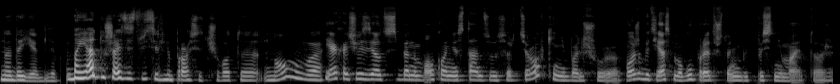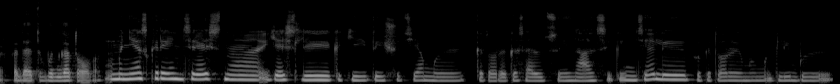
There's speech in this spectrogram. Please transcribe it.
надоедливо. Моя душа действительно просит чего-то нового. Я хочу сделать у себя на балконе станцию сортировки небольшую. Может быть, я смогу про это что-нибудь поснимать тоже, когда это будет готово. Мне скорее интересно, есть ли какие-то еще темы, которые касаются и нас, и канители, про которые мы могли бы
